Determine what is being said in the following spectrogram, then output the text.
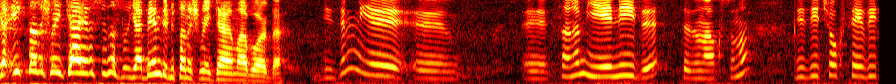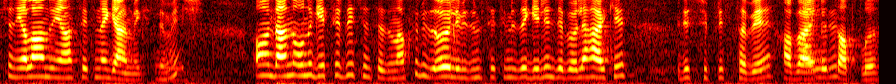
Ya ilk tanışma hikayesi nasıl? Ya benim de bir tanışma hikayem var bu arada. bizim ye, e, e, sanırım yeğeniydi Sezen Aksu'nun. Diziyi çok sevdiği için Yalan Dünya setine gelmek istemiş. Ondan da onu getirdiği için Sezen Aksu biz öyle bizim setimize gelince böyle herkes bir de sürpriz tabii habersiz. Aynı tatlı.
